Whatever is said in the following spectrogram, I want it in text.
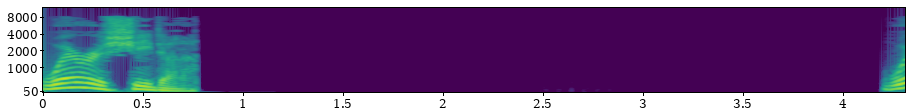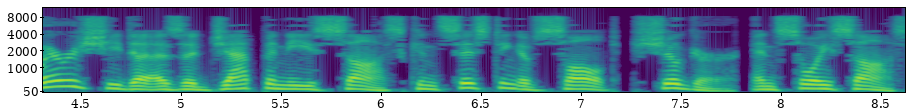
Warishita Warishita is a Japanese sauce consisting of salt, sugar, and soy sauce,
